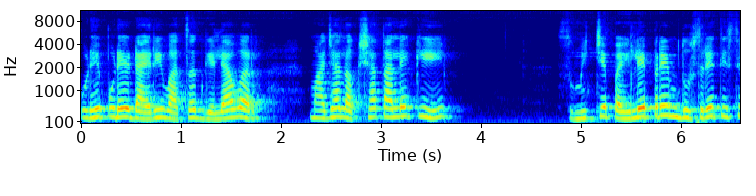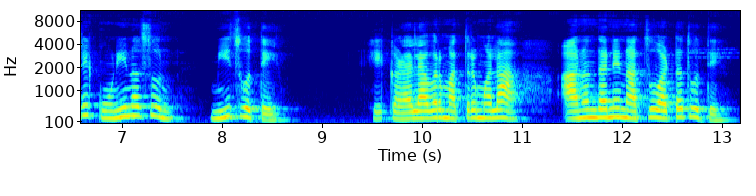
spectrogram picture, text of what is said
पुढे पुढे डायरी वाचत गेल्यावर माझ्या लक्षात आले की सुमितचे पहिले प्रेम दुसरे तिसरे कोणी नसून मीच होते. हे कळाल्यावर मात्र मला आनंदाने नाचू वाटत होते.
